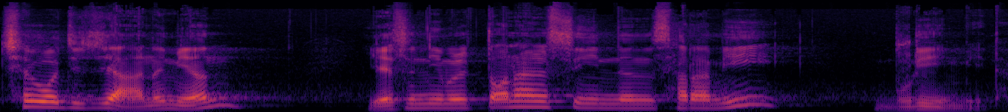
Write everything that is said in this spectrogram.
채워지지 않으면 예수님을 떠날 수 있는 사람이 무리입니다.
